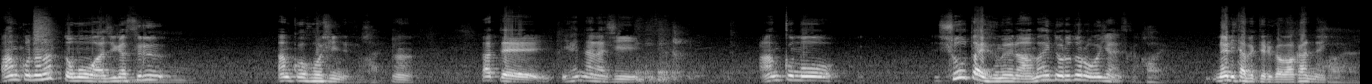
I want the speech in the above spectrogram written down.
あんこだなと思う味がするあんこが欲しいんですよ、はい。うん、だって変な話あんこも正体不明の甘いドロドロ多いじゃないですか。はい。何食べてるか分かんない、やは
